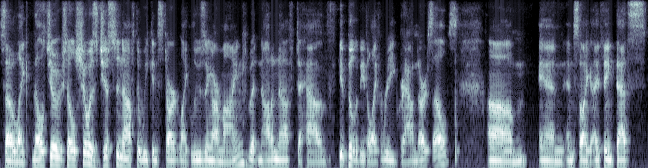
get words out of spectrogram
So like they'll show they'll show us just enough that we can start like losing our mind, but not enough to have the ability to like reground ourselves. Um, and and so I, I think that's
